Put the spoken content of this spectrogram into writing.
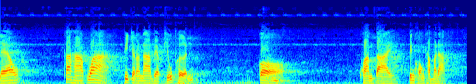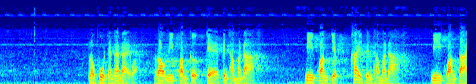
แล้ว ถ้าหากว่าพิจารณาแบบผิวเผิน ก็ ความตายเป็นของธรรมดา เราพูดอย่างนั้นได้ว่าเรามีความเกิดแก่เป็นธรรมดา มีความเจ็บไข้เป็นธรรมดา มีความตาย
